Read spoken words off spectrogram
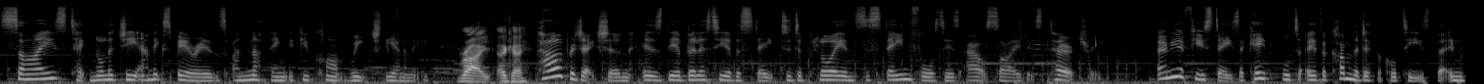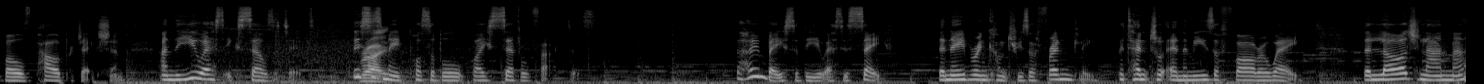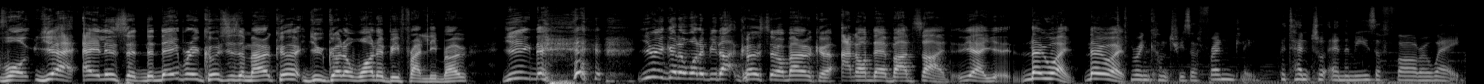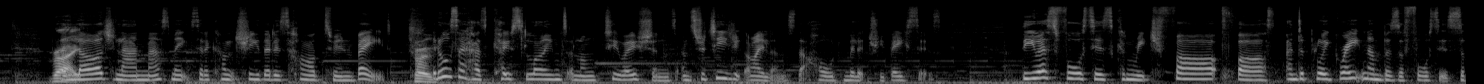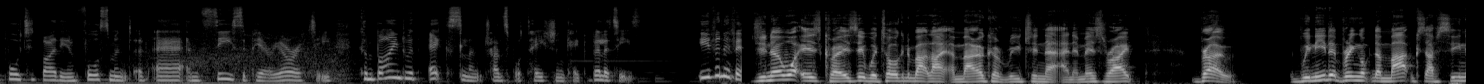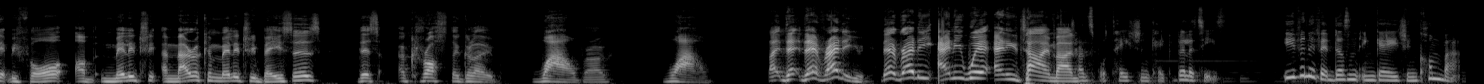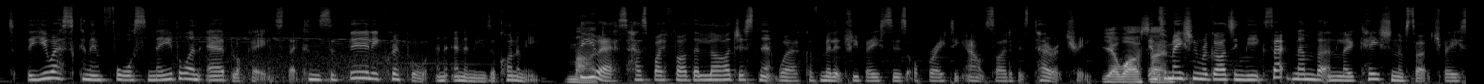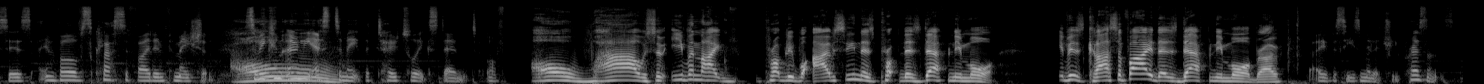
Size, technology, and experience are nothing if you can't reach the enemy. Right. Okay. Power projection is the ability of a state to deploy and sustain forces outside its territory. Only a few states are capable to overcome the difficulties that involve power projection, and the US excels at it. This Right. is made possible by several factors. The home base of the US is safe. The neighbouring countries are friendly. Potential enemies are far away. The large landmass Well, yeah. Hey, listen, the neighboring countries, America, you gonna want to be friendly, bro. You ain't, you ain't gonna want to be that close to America and on their bad side. Yeah. You, no way. No way. neighbouring countries are friendly. Potential enemies are far away. Right. A large landmass makes it a country that is hard to invade. True. It also has coastlines along two oceans and strategic islands that hold military bases. The US forces can reach far, fast, and deploy great numbers of forces supported by the enforcement of air and sea superiority, combined with excellent transportation capabilities. Even if it Do you know what is crazy? We're talking about like America reaching their enemies, right? Bro, we need to bring up the map because I've seen it before of military American military bases that's across the globe. Wow, bro. Wow. Like they're, they're ready. They're ready anywhere, anytime, man. transportation capabilities. Even if it doesn't engage in combat, the US can enforce naval and air blockades that can severely cripple an enemy's economy. Mad. The US has by far the largest network of military bases operating outside of its territory. Yeah, what I was saying. Information regarding the exact number and location of such bases involves classified information, so we can only Oh. estimate the total extent of Oh wow! So even like probably what I've seen, there's pro- there's definitely more. If it's classified, there's definitely more, bro. the overseas military presence.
